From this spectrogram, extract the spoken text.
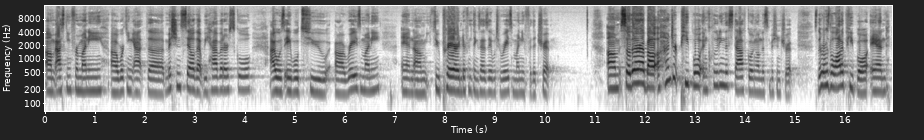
um, asking for money, uh, working at the mission sale that we have at our school, I was able to uh, raise money. And um, through prayer and different things, I was able to raise money for the trip. Um, so there are about 100 people, including the staff, going on this mission trip. So there was a lot of people, and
